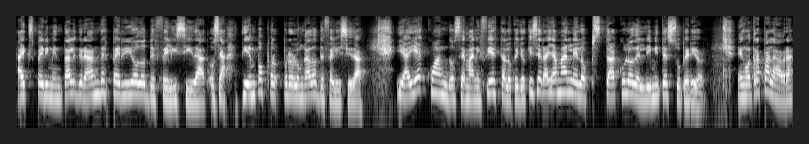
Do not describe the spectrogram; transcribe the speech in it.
a experimentar grandes periodos de felicidad, o sea, tiempos prolongados de felicidad. Y ahí es cuando se manifiesta lo que yo quisiera llamarle el obstáculo del límite superior. En otras palabras,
